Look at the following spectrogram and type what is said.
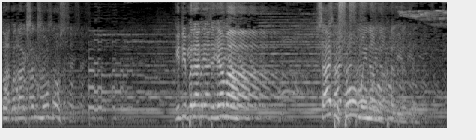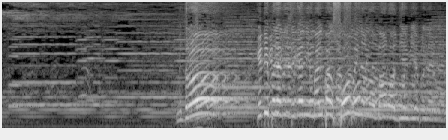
તો કદાચ મોટો છે. કીટીપરાની જગ્યામાં સાહેબ સો મહિનાનો ખાલી હતો. મિત્રો કીટીપરાની જગ્યાની મારી પાસે સો મહિનાનો બાળો દેવીએ બનાવ્યો.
